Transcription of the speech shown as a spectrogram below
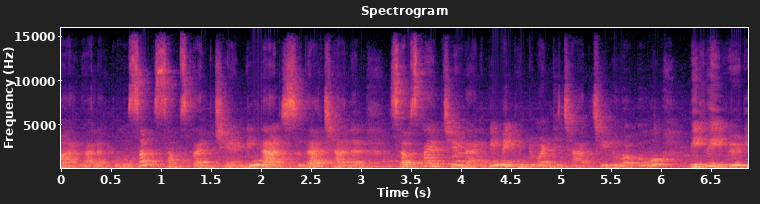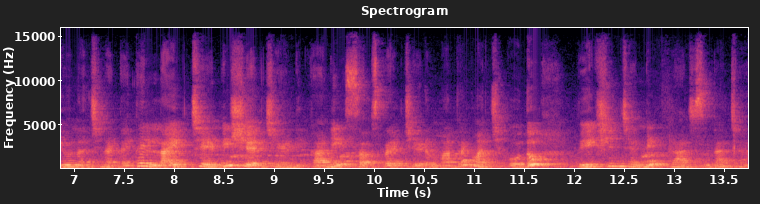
మార్గాల కోసం సబ్స్క్రైబ్ చేయండి రాజసుధా ఛానల్. సబ్స్క్రైబ్ చేయడానికి మీకు ఎటువంటి ఛార్జీలు అవ్వవు. మీకు ఈ వీడియో నచ్చినట్టయితే లైక్ చేయండి షేర్ చేయండి. కానీ సబ్స్క్రైబ్ చేయడం మాత్రం మర్చిపోదు. వీక్షించండి రాజసుధా ఛానల్.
